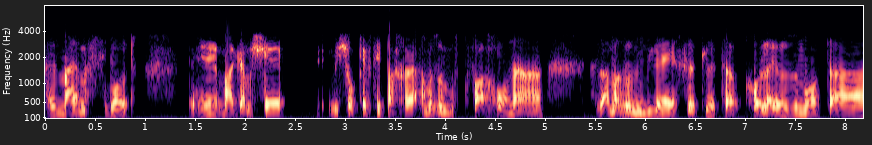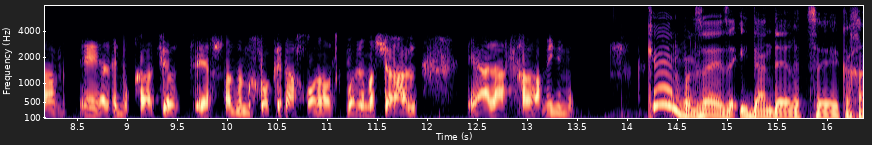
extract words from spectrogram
על מה הם הסיבות, אה, מה גם שמי שעוקב טיפה אחרי אמזון בתקופה האחרונה, אז אמזון מתגייסת לצד כל היוזמות אה, הדמוקרטיות אה, השנויות במחלוקת האחרונות, כמו למשל אה, העלאת שכר המינימום. כן, אבל זה זה עידן דה ארץ אה, ככה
